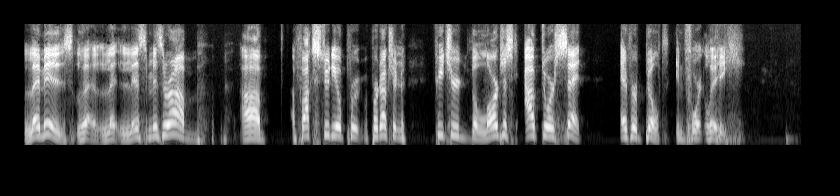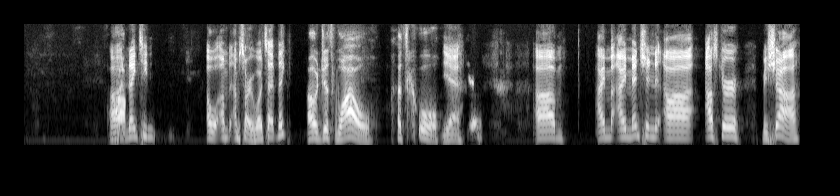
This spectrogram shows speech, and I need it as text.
Les Mis, Le- Le- Les Miserables, uh, a Fox Studio pr- production featured the largest outdoor set ever built in Fort Lee. Uh, Wow. 19. Oh, I'm, I'm sorry. What's that, Mike? Oh, just wow, that's cool. Yeah. Um, I, I mentioned uh, Oscar Micheaux.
